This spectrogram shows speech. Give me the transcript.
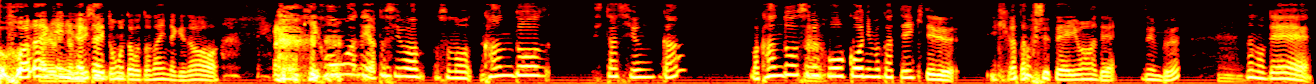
お笑い芸人になりたいと思ったことないんだけど、基本はね、私はその感動した瞬間、まあ感動する方向に向かって生きてる生き方をしてて、今まで全部。うん。なので、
